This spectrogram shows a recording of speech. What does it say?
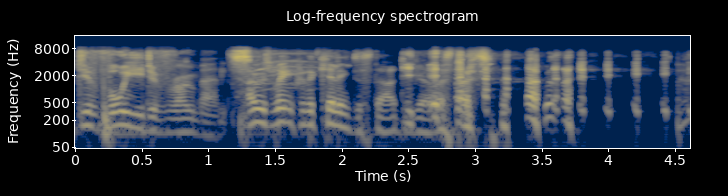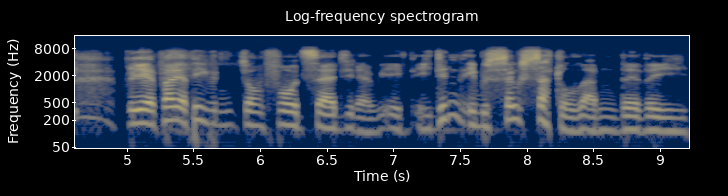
devoid of romance. I was waiting for the killing to start. To be Yeah. honest, I was, I was, but yeah, apparently, I think even John Ford said, you know, he, he didn't. It was so subtle. Um, the the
